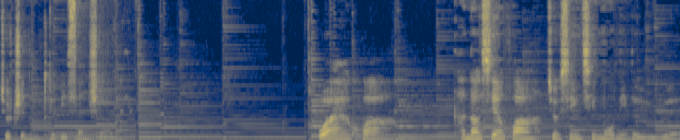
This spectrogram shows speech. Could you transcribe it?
就只能退避三舍了。我爱花，看到鲜花就心情莫名的愉悦，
